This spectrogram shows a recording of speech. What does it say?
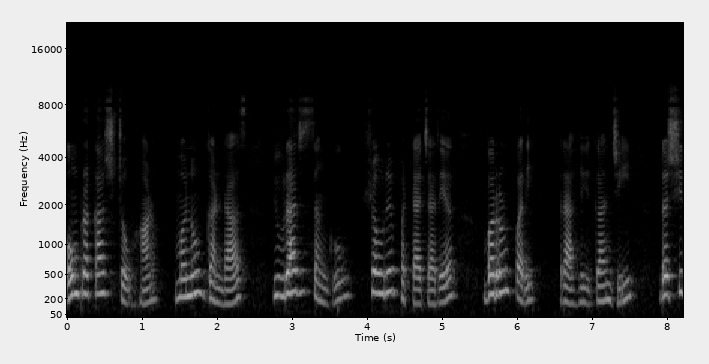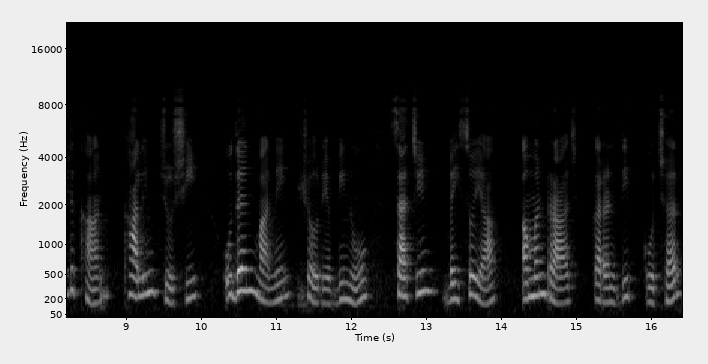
ઓમપ્રકાશ ચૌહાણ, મનુ ગંડાસ યુવરાજ સંઘુ, શૌર્ય ભટ્ટાચાર્ય, વરુણ પરીખ, રાહિલ ગાંજી, રશીદ ખાન, ખાલિદ જોશી, ઉદયન માને, શૌર્ય બીનુ, સાચિન બૈસોયા, અમન રાજ, કરણદીપ કોછર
